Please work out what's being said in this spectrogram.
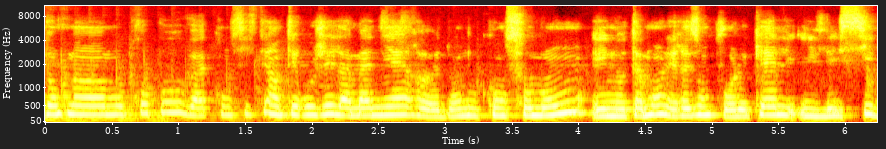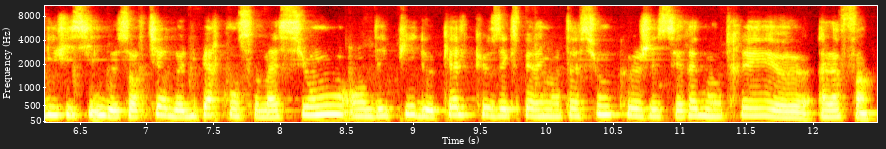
Donc mon propos va consister à interroger la manière euh, dont nous consommons et notamment les raisons pour lesquelles il est si difficile de sortir de l'hyperconsommation en dépit de quelques expérimentations que j'essaierai de montrer euh, à la fin.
